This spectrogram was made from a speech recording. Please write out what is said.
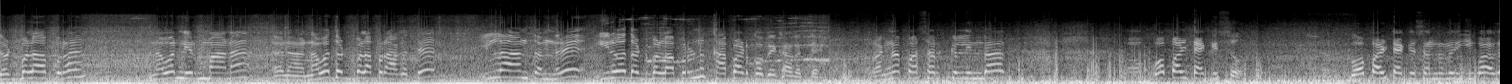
ದೊಡ್ಡಬಳ್ಳಾಪುರ ನವನಿರ್ಮಾಣ ನವ ದೊಡ್ಡಬಳ್ಳಾಪುರ ಆಗುತ್ತೆ. ಇಲ್ಲ ಅಂತಂದರೆ ಇರೋ ದೊಡ್ಡಬಳ್ಳಾಪುರನ ಕಾಪಾಡ್ಕೋಬೇಕಾಗತ್ತೆ. ರಂಗಪ್ಪ ಸರ್ಕಲ್ಲಿಂದ ಆ, ಗೋಪಾಲ್ ಟ್ಯಾಕಿಸು. ಗೋಪಾಲ್ ಟ್ಯಾಕೀಸ್ ಅಂತಂದರೆ ಇವಾಗ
